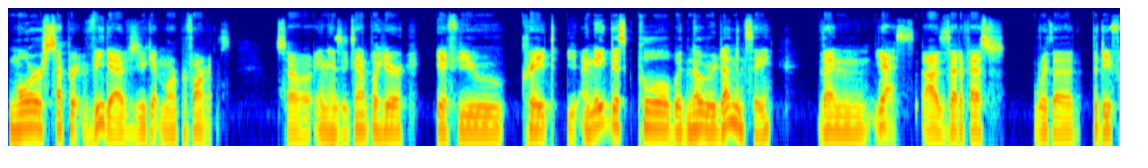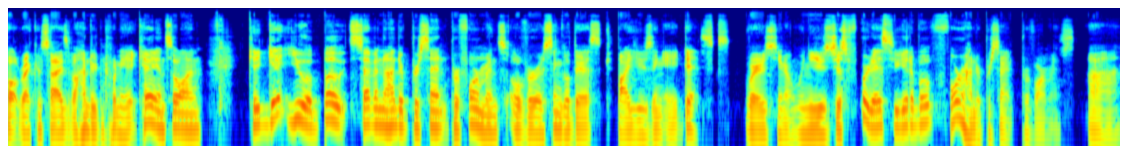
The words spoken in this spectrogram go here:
more separate VDEVs, you get more performance. So in his example here, if you create an eight disk pool with no redundancy, then yes, uh, ZFS with a the default record size of 128K and so on could get you about 700% performance over a single disk by using eight disks. Whereas, you know, when you use just four disks, you get about 400% performance. Uh,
